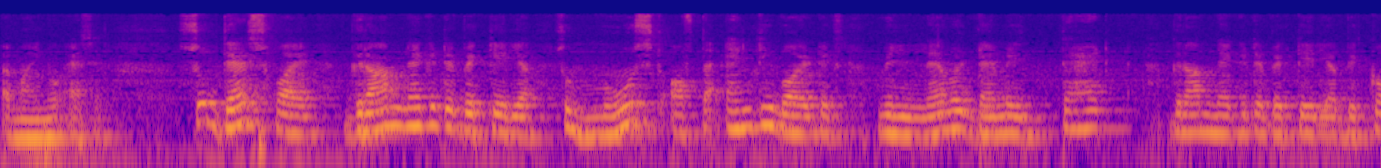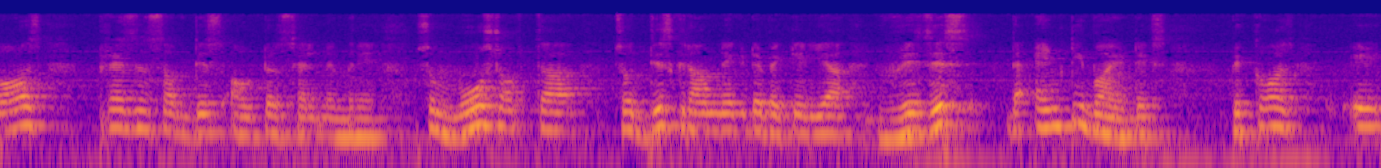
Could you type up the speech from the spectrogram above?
amino acid so that's why gram negative bacteria so most of the antibiotics will never damage that gram negative bacteria because presence of this outer cell membrane. So most of the so this gram negative bacteria resists the antibiotics because it,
